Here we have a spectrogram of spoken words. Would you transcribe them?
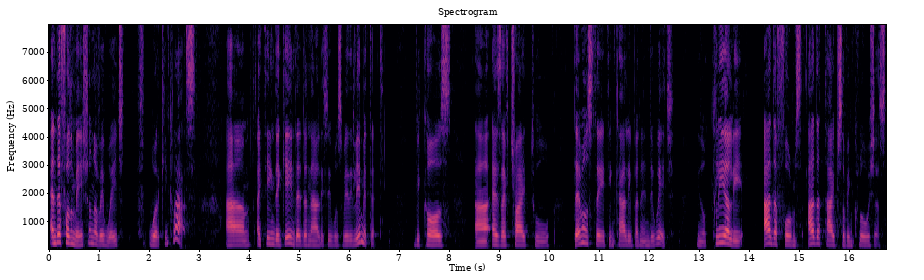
and the formation of a wage working class. Um, I think again that analysis was very limited because uh, as I've tried to demonstrate in Caliban and the Witch, you know, clearly other forms, other types of enclosures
